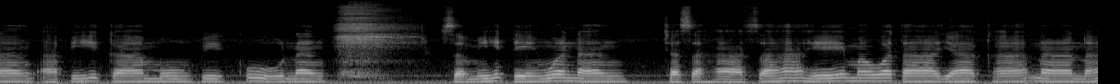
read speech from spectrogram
นังอภิกามุงภิกขุนัง สมิติงวนังชะสหาสาเหมวตายาคานานา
